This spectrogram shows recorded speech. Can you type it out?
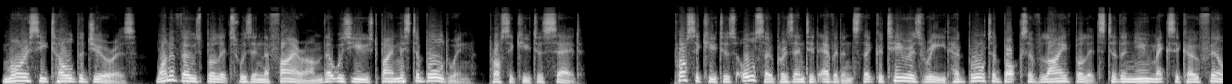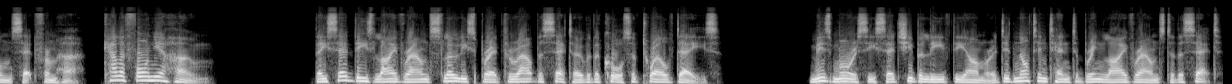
Morrissey told the jurors, one of those bullets was in the firearm that was used by Mr. Baldwin, prosecutors said. Prosecutors also presented evidence that Gutierrez Reed had brought a box of live bullets to the New Mexico film set from her California home. They said these live rounds slowly spread throughout the set over the course of 12 days. Ms. Morrissey said she believed the armorer did not intend to bring live rounds to the set,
